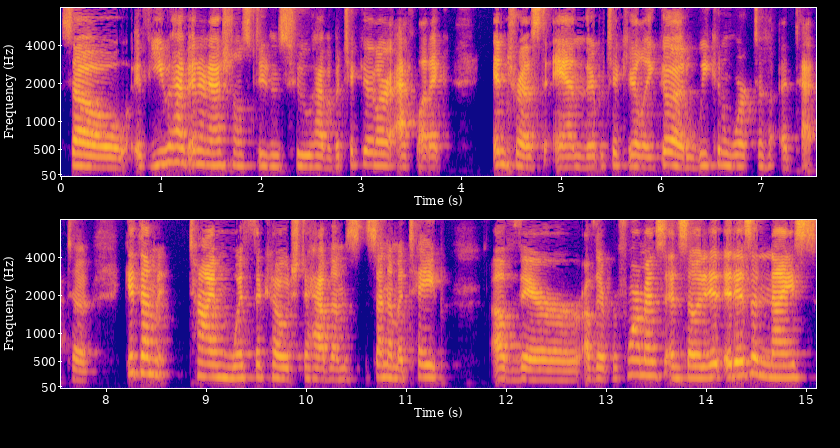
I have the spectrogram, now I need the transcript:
So if you have international students who have a particular athletic interest and they're particularly good, we can work to, to get them time with the coach to have them send them a tape of their of their performance. And so it, it is a nice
